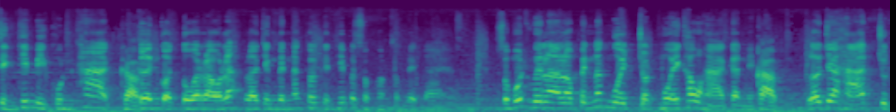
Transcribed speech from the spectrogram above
สิ่งที่มีคุณค่าครับ เกินกว่าตัวเราละ เราจึงเป็นนักธุรกิจที่ประสบความสำเร็จได้ สมมุติเวลาเราเป็นนักมวยจดมวยเข้าหากันเนี่ย ครับ เราจะหาจุด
